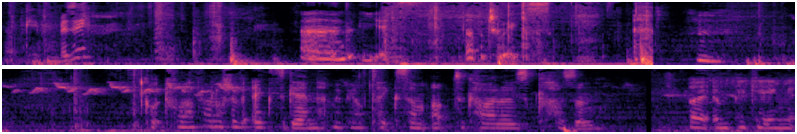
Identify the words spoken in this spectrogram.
That'll keep them busy. And yes, other twigs. Hmm. Got rather a lot of eggs again. Maybe I'll take some up to Carlo's cousin. I am picking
